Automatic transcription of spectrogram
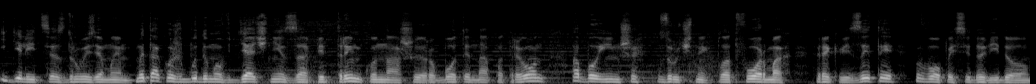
і діліться з друзями. Ми також будемо вдячні за підтримку нашої роботи на Patreon або інших зручних платформах. Реквізити в описі до відео.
